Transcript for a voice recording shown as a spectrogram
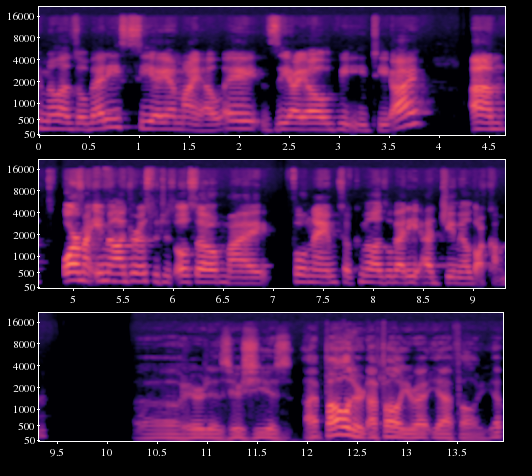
Camila Zilveti, C A M I L A Z I L V E T I. Um, or my email address, which is also my full name. So Camila Zilveti at gmail.com. Oh, here it is. Here she is. I followed her. I follow you, right? Yeah, I follow you. Yep,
